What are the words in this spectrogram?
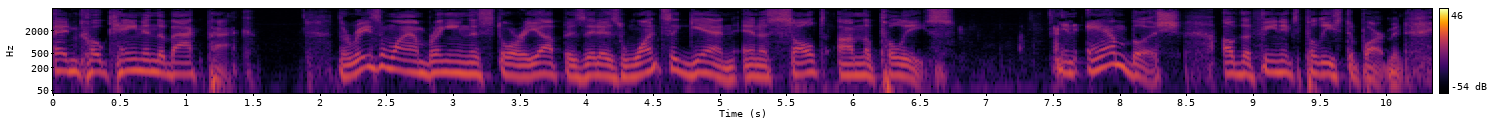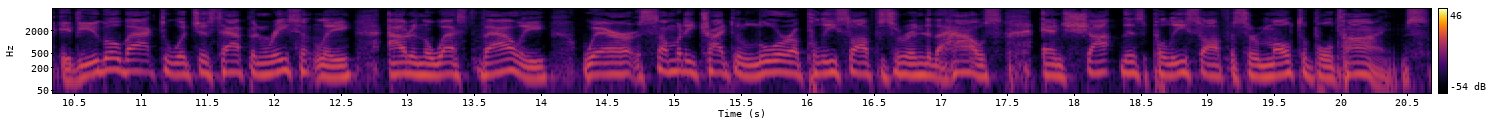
and cocaine in the backpack. The reason why I'm bringing this story up is it is once again an assault on the police. An ambush of the Phoenix Police Department. If you go back to what just happened recently out in the West Valley, where somebody tried to lure a police officer into the house and shot this police officer multiple times.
